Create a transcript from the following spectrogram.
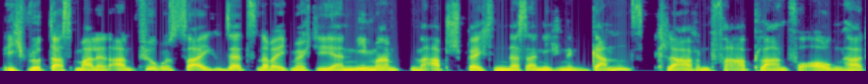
ich würde das mal in Anführungszeichen setzen, aber ich möchte ja niemandem absprechen, dass er nicht einen ganz klaren Fahrplan vor Augen hat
